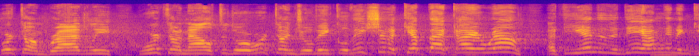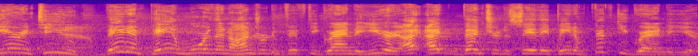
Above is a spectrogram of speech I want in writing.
Worked on Bradley, worked on Altidore, worked on Giovinco. They should have kept that guy around. At the end of the day, I'm going to guarantee you, they didn't pay him more than 150 grand a year. I, I'd venture to say they paid him 50 grand a year.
